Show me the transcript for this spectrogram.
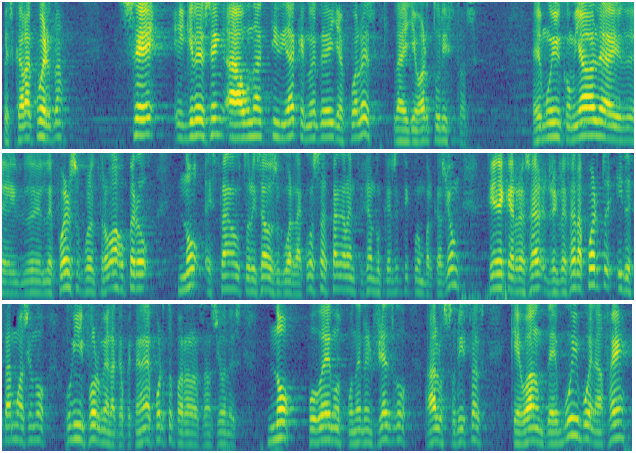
pescar a cuerda, se ingresen a una actividad que no es de ella. ¿Cuál es? La de llevar turistas. Es muy encomiable el, esfuerzo por el trabajo, pero no están autorizados. El guardacosta está garantizando que ese tipo de embarcación tiene que regresar, a puerto y le estamos haciendo un informe a la Capitanía de Puerto para las sanciones. No podemos poner en riesgo a los turistas que van de muy buena fe,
